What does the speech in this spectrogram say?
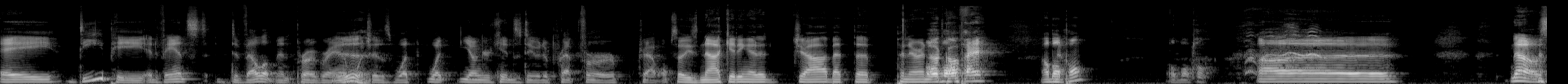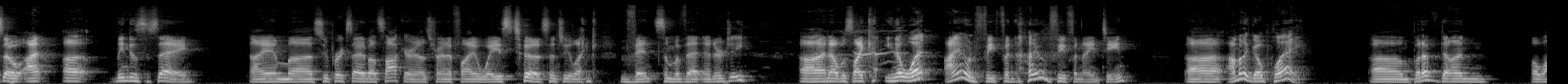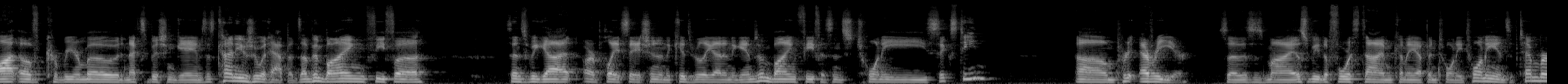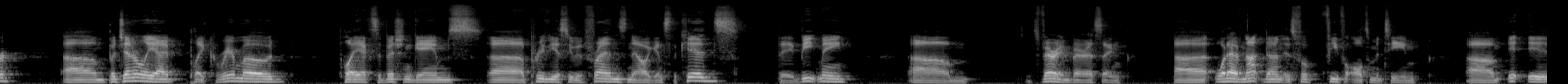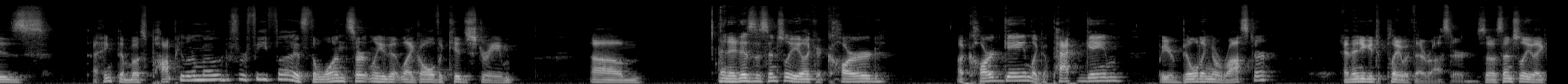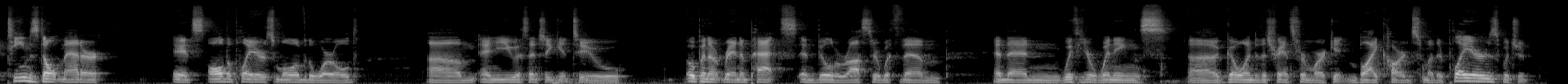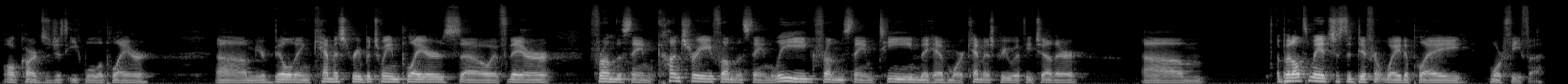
ADP Advanced Development Program, Ugh. which is what what younger kids do to prep for travel. So he's not getting a job at the Panera Au bon knockoff. pain. Au bon pain? Au bon. Uh, no, so I, uh, needless to say, I am uh, super excited about soccer, and I was trying to find ways to essentially like vent some of that energy. Uh, and I was like, you know what? I own FIFA. I own FIFA 19. Uh, I'm gonna go play. Um, but I've done a lot of career mode and exhibition games. That's kind of usually what happens. I've been buying FIFA since we got our PlayStation and the kids really got into games. I've been buying FIFA since 2016 um, pretty, every year. So this is my this will be the fourth time coming up in 2020 in September. Um, but generally, I play career mode, play exhibition games. Uh, previously with friends, now against the kids. They beat me. Um, it's very embarrassing. Uh, what I have not done is FIFA Ultimate Team. Um, it is, I think, the most popular mode for FIFA. It's the one certainly that like all the kids stream. Um, and it is essentially like a card a card game, like a pack game, but you're building a roster, and then you get to play with that roster. So essentially, like teams don't matter; it's all the players from all over the world, um, and you essentially get to open up random packs and build a roster with them, and then with your winnings, uh, go into the transfer market and buy cards from other players, which are, all cards are just equal a player. Um, you're building chemistry between players, so if they're from the same country, from the same league, from the same team. They have more chemistry with each other. Um, but ultimately, it's just a different way to play more FIFA.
